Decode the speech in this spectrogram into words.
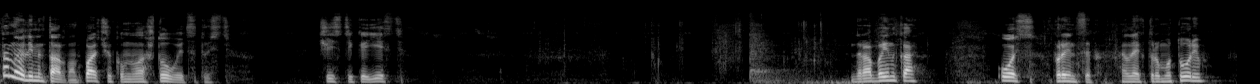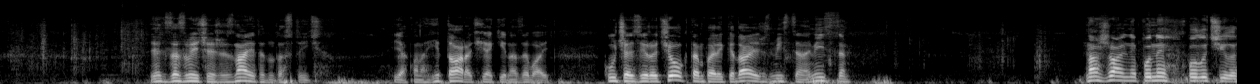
Та ну елементарно, пальчиком налаштовується. Тобто чистіки є. Драбинка. Ось принцип електромоторів. Як зазвичай же, знаєте, тут стоїть, як вона, гітара чи як її називають. Куча зірочок, там перекидаєш з місця на місце. На жаль, не вийшло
